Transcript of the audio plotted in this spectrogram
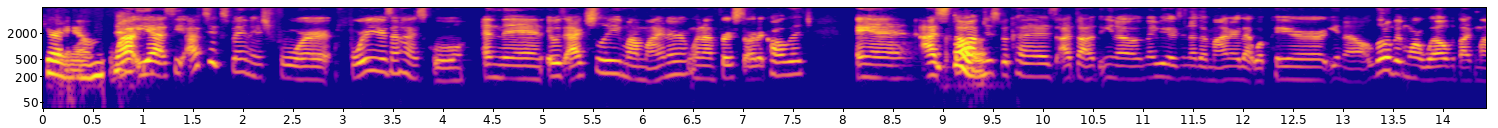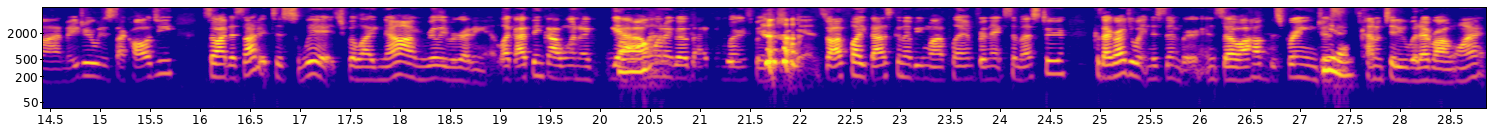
Here I am. Wow. Yeah. See, I took Spanish for four years in high school. And then it was actually my minor when I first started college and I stopped cool. just because I thought, you know, maybe there's another minor that would pair, you know, a little bit more well with like my major, which is psychology. So I decided to switch, but like now I'm really regretting it. Like I think I want to, yeah, I oh. want to go back and learn Spanish again. So I feel like that's gonna be my plan for next semester because I graduate in December, and so I'll have the spring just yeah. kind of to do whatever I want.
